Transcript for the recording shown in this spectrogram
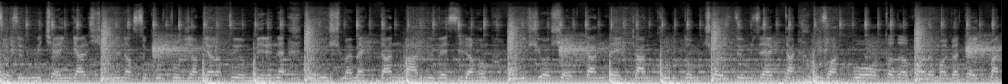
sözüm bir çengel şimdi nasıl kurtulacağım yaratığım birine? Dönüşmemekten mermi ve silahım oluşuyor şevkten. Denklem kurdum çözdüm zevkten. Uzak bu ortada varım aga tek ben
